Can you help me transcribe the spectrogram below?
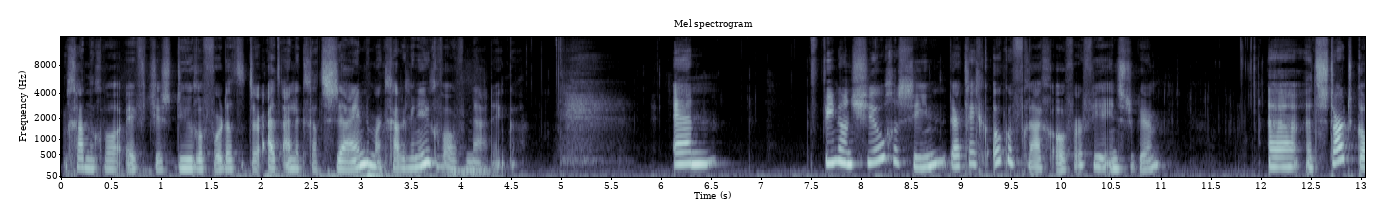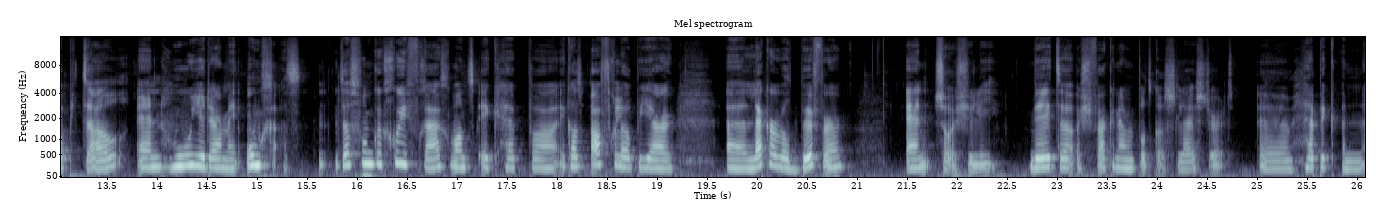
gaat nog wel eventjes duren voordat het er uiteindelijk gaat zijn. Maar ik ga er in ieder geval over nadenken. En financieel gezien, daar kreeg ik ook een vraag over via Instagram. Uh, het startkapitaal en hoe je daarmee omgaat. Dat vond ik een goede vraag, want ik, heb, uh, ik had afgelopen jaar uh, lekker wat buffer. En zoals jullie weten, als je vaker naar mijn podcast luistert, heb ik een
